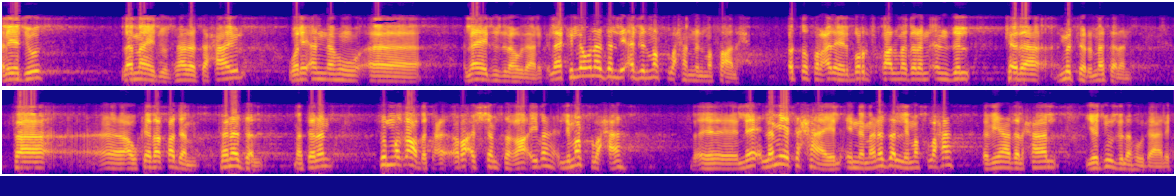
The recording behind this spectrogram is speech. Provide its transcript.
هل يجوز؟ لا ما يجوز. هذا تحايل ولأنه آه لا يجوز له ذلك. لكن لو نزل لأجل مصلحة من المصالح اتصل عليه البرج قال مثلا انزل كذا متر مثلا ف آه، أو كذا قدم فنزل. مثلا ثم غابت رأى الشمس غائبة لمصلحة آه، لم يتحايل إنما نزل لمصلحة ففي هذا الحال يجوز له ذلك.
